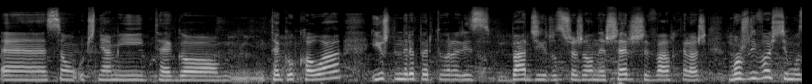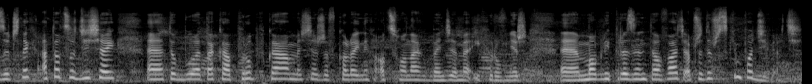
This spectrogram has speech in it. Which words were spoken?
e, są uczniami tego, tego koła. Już ten repertuar jest bardziej rozszerzony, szerszy wachlarz możliwości muzycznych, a to co dzisiaj e, to była taka myślę, że w kolejnych odsłonach będziemy ich również e, mogli prezentować, a przede wszystkim podziwiać.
